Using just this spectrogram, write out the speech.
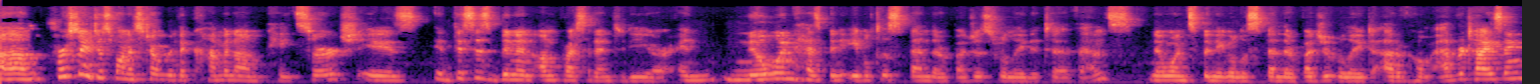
Um, first, I just want to start with a comment on paid search. Is this has been an unprecedented year, and no one has been able to spend their budgets related to events. No one's been able to spend their budget related to out-of-home advertising.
